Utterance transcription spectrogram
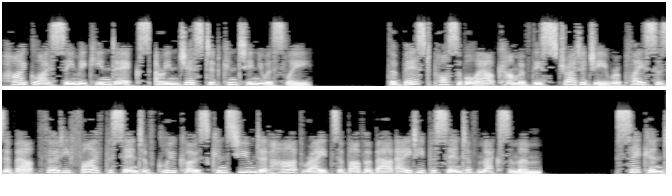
high glycemic index are ingested continuously. The best possible outcome of this strategy replaces about 35% of glucose consumed at heart rates above about 80% of maximum. Second,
